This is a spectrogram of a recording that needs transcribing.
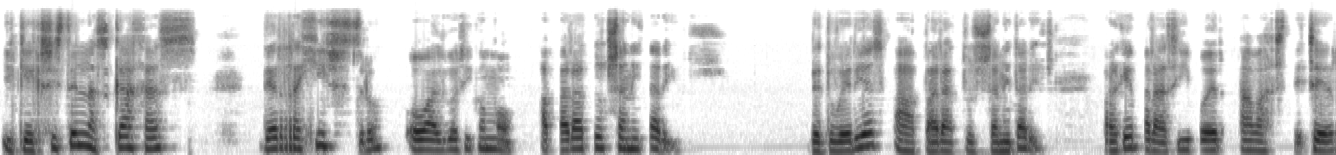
y que existen las cajas de registro o algo así como aparatos sanitarios. De tuberías a aparatos sanitarios. ¿Para qué? Para así poder abastecer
